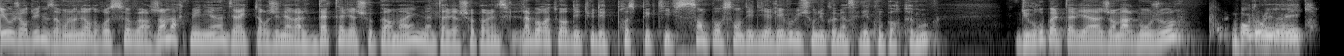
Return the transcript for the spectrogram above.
Et aujourd'hui, nous avons l'honneur de recevoir Jean-Marc Ménien, directeur général d'Altavia Shoppermind. Altavia Shoppermind, c'est le laboratoire d'études et de prospective 100% dédié à l'évolution du commerce et des comportements du groupe Altavia. Jean-Marc, bonjour. Bonjour Ludovic.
